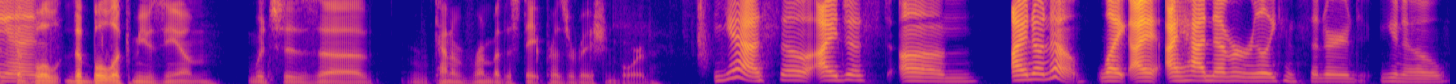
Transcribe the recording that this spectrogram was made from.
it's the, Bull- the bullock museum which is uh kind of run by the state preservation board yeah, so I just um I don't know. Like I I had never really considered, you know,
